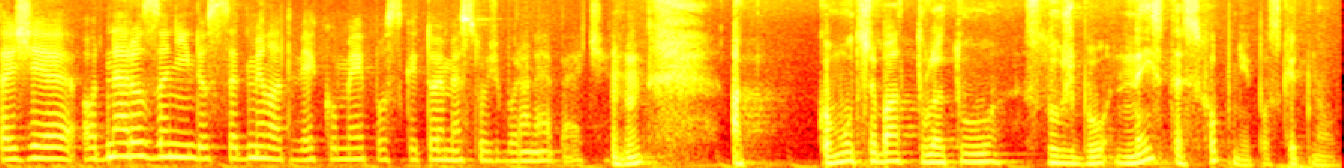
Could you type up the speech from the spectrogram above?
Takže od narození do sedmi let věku my poskytujeme službu rané péče. Uh-huh. A komu třeba tuhle službu nejste schopni poskytnout?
